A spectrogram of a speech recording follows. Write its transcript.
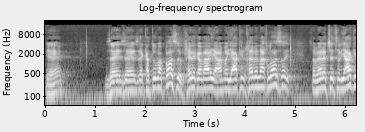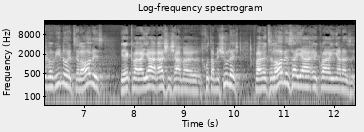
כן? זה, זה, זה כתוב בפוסק, חלק הוויה, אמר יקים חבל נחלוסי. זאת אומרת שאצל יעקב אבינו, אצל האובס, כבר היה רש"י שם, חוט המשולש, כבר אצל האובס היה כבר העניין הזה.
